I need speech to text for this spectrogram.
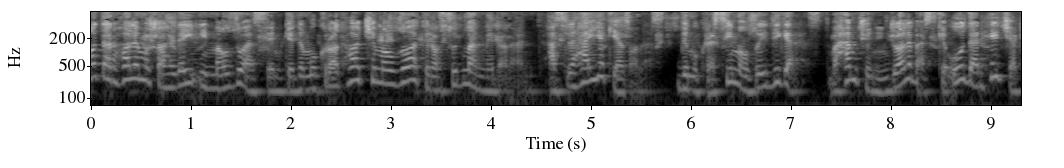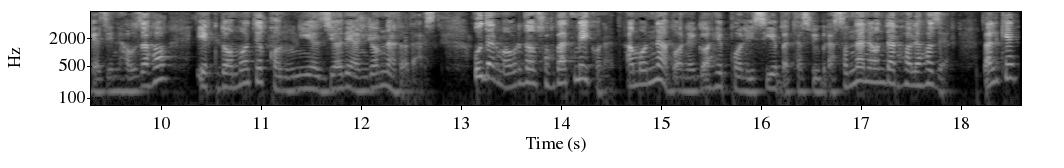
ما در حال مشاهده این موضوع هستیم که دموکرات ها چه موضوعاتی را سودمند می دانند. اسلحه یکی از آن است. دموکراسی موضوع دیگر است و همچنین جالب است که او در هیچ یک از این حوزه ها اقدامات قانونی زیادی انجام نداده است. او در مورد آن صحبت می کند اما نه با نگاه پالیسی به تصویب رساندن آن در حال حاضر بلکه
